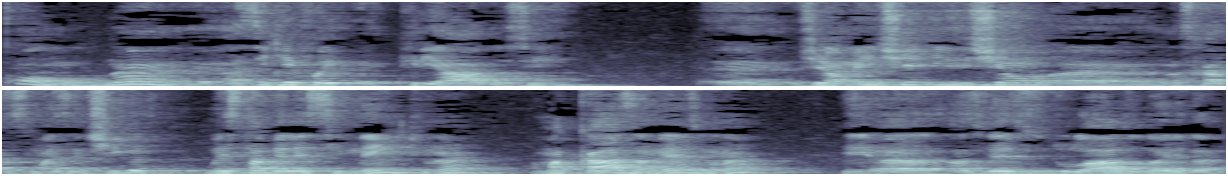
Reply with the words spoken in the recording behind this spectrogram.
como, né? Assim quem foi criado assim, é, geralmente existiam é, nas casas mais antigas um estabelecimento, né? Uma casa mesmo, né? E, às vezes do lado ali da,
